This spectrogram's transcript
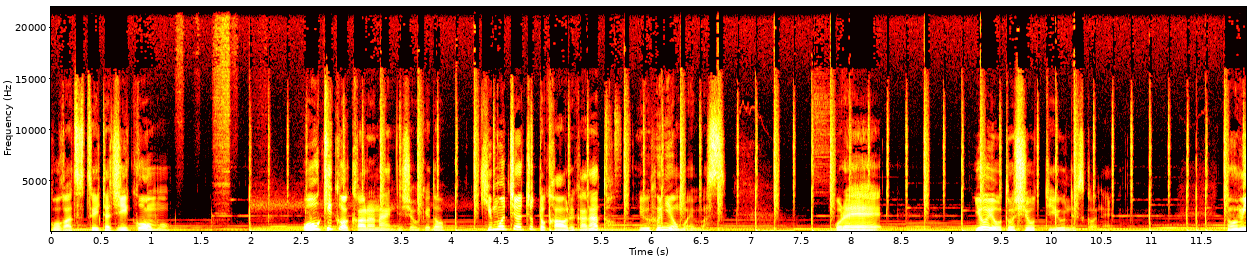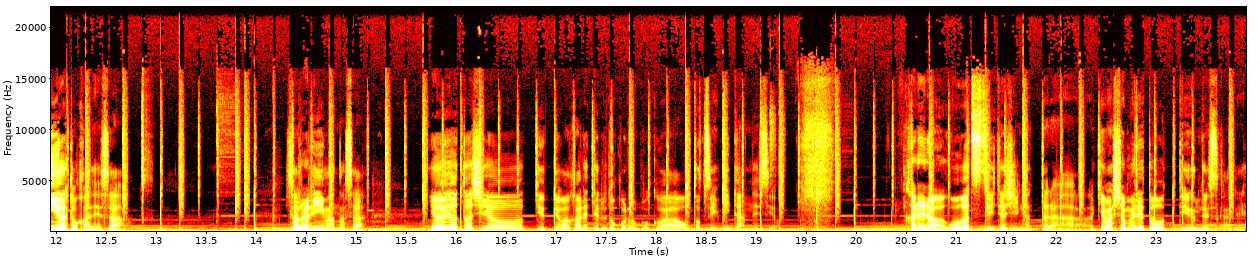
5月1日以降も大きくは変わらないんでしょうけど気持ちはちょっと変わるかなというふうに思います。これ良いお年をって言うんですかね。飲み屋とかでさサラリーマンがさ良いお年をって言って別れてるところを僕はおとつい見たんですよ。彼らは5月1日になったら明けましておめでとうって言うんですかね。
